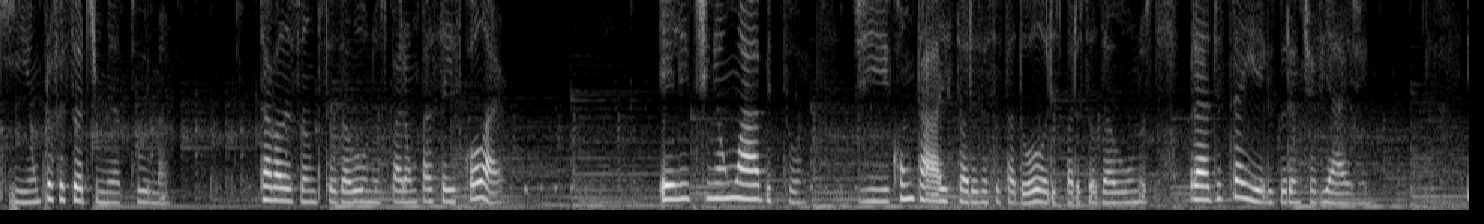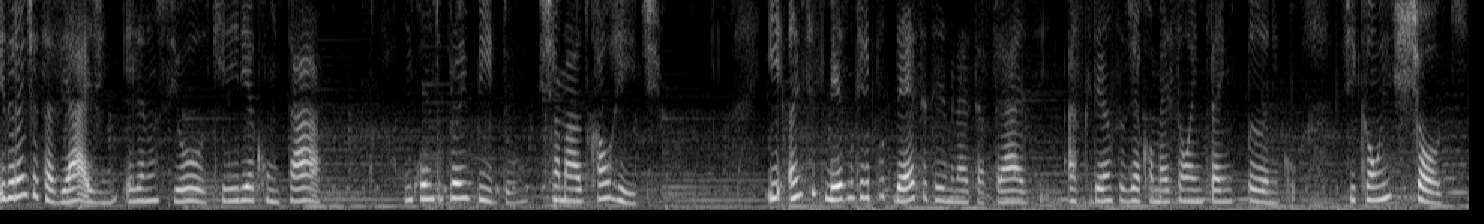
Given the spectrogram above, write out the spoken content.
que um professor de minha turma estava levando seus alunos para um passeio escolar. Ele tinha um hábito de contar histórias assustadoras para os seus alunos para distrair eles durante a viagem. E durante essa viagem, ele anunciou que ele iria contar um conto proibido chamado Calride. E antes mesmo que ele pudesse terminar essa frase, as crianças já começam a entrar em pânico, ficam em choque.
